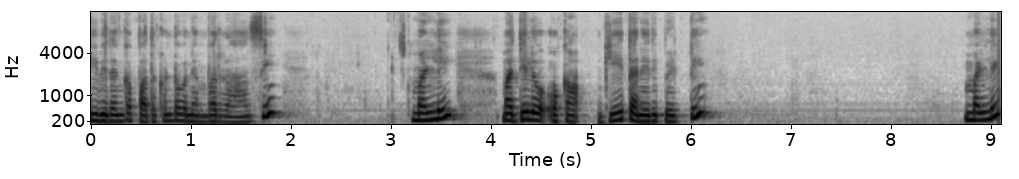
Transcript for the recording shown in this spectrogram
ఈ విధంగా పదకొండవ నెంబర్ రాసి మళ్ళీ మధ్యలో ఒక గీత అనేది పెట్టి మళ్ళీ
